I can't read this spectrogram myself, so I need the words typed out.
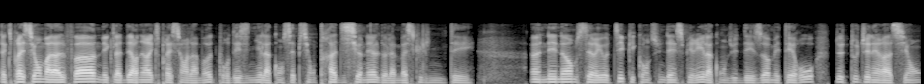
L'expression mal alpha n'est que la dernière expression à la mode pour désigner la conception traditionnelle de la masculinité. Un énorme stéréotype qui continue d'inspirer la conduite des hommes hétéros de toute génération,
